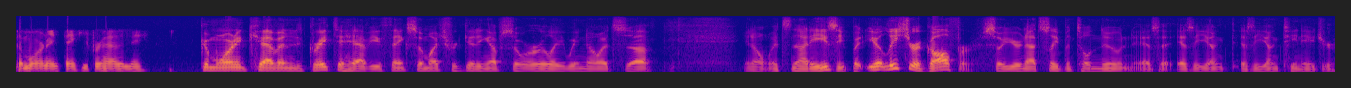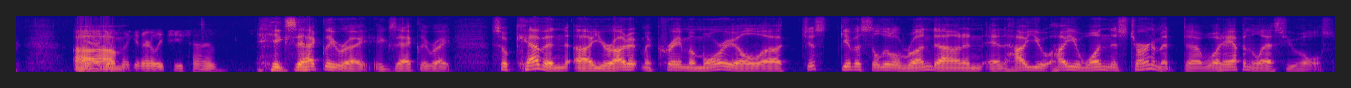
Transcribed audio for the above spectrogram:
Good morning. Thank you for having me. Good morning, Kevin. Great to have you. Thanks so much for getting up so early. We know it's uh, you know it's not easy, but you, at least you're a golfer, so you're not sleeping until noon as a as a young as a young teenager. Yeah, um, just like an early tea time. Exactly right. Exactly right. So, Kevin, uh, you're out at McRae Memorial. Uh, just give us a little rundown and, and how you how you won this tournament. Uh, what happened the last few holes?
